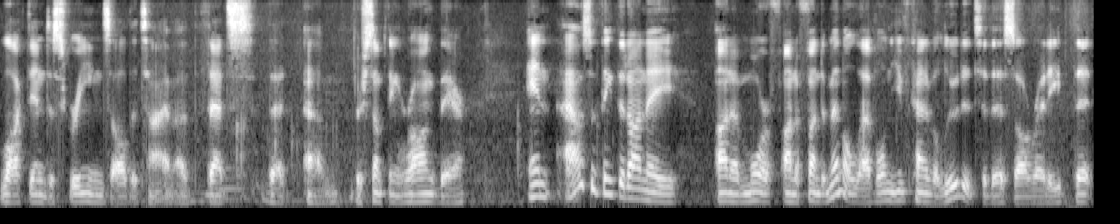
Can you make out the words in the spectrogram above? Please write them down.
locked into screens all the time uh, that's that um, there's something wrong there and i also think that on a on a more on a fundamental level, and you've kind of alluded to this already, that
